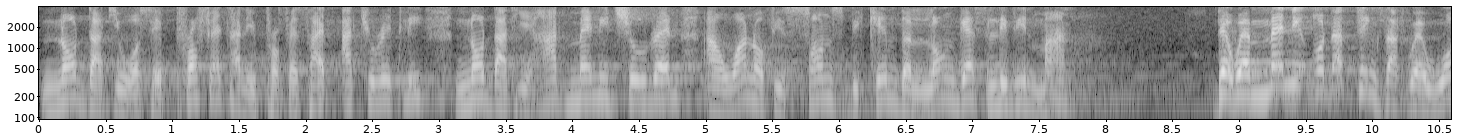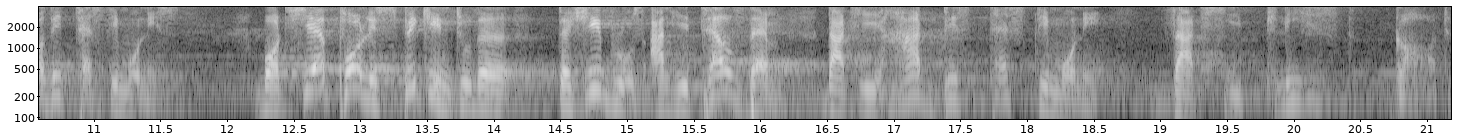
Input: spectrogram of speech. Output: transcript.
not that he was a prophet and he prophesied accurately not that he had many children and one of his sons became the longest living man. There were many other things that were worthy testimonies. But here paul is speaking to the the hebrews and he tells them that he had this testimony that he pleased god.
